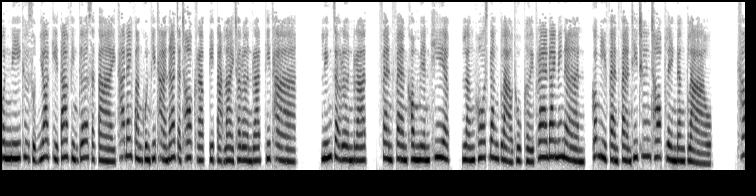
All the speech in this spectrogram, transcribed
คนนี้คือสุดยอดกีตาร์ฟิงเกอร์สไตล์ ถ้าได้ฟังคุณพิธาน่าจะชอบครับปิตะลายเจริญรัตพิธา ลิงก์เจริญรัตน์แฟนๆ คอมเมนต์เพียบ หลังโพสต์ดังกล่าวถูกเผยแพร่ได้ไม่นาน ก็มีแฟนๆ ที่ชื่นชอบเพลงดังกล่าว เข้า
